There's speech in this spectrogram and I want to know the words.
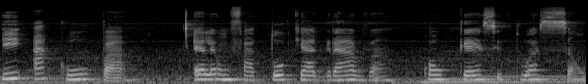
E a culpa, ela é um fator que agrava qualquer situação,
